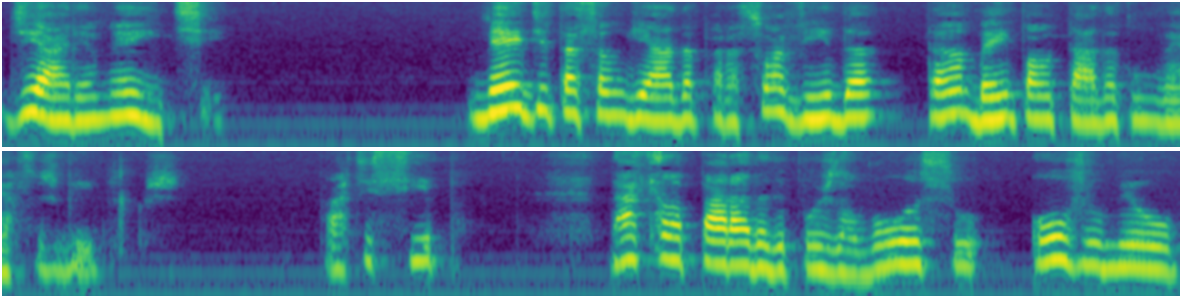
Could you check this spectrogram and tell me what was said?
diariamente, meditação guiada para a sua vida, também pautada com versos bíblicos. Participa. Dá aquela parada depois do almoço, ouve o meu,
